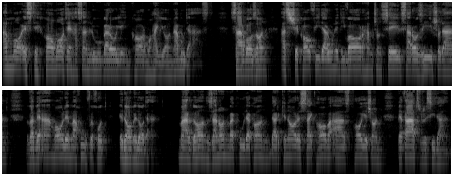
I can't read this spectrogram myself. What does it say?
اما استحکامات حسنلو برای این کار مهیا نبوده است. سربازان از شکافی درون دیوار همچون سیل سرازیر شدند و به اعمال مخوف خود ادامه دادند. مردان، زنان و کودکان در کنار سگها و اسبهایشان به قتل رسیدند.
